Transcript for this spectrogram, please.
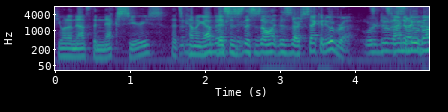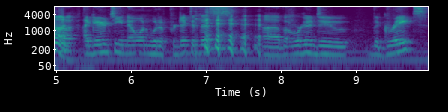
you want to announce the next series that's The- coming up this is this is only this is our second oeuvre We're it's doing time a to move on. I guarantee no one would have predicted this, uh, but we're gonna do the great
